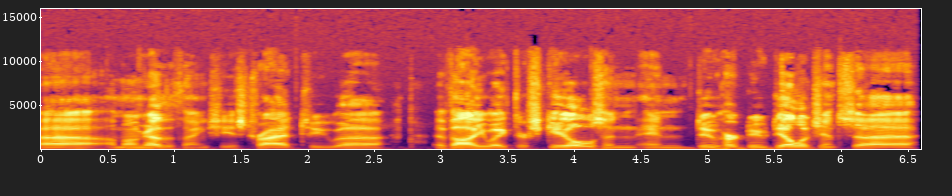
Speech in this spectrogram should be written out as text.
uh, among other things, she has tried to uh, evaluate their skills and, and do her due diligence uh,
